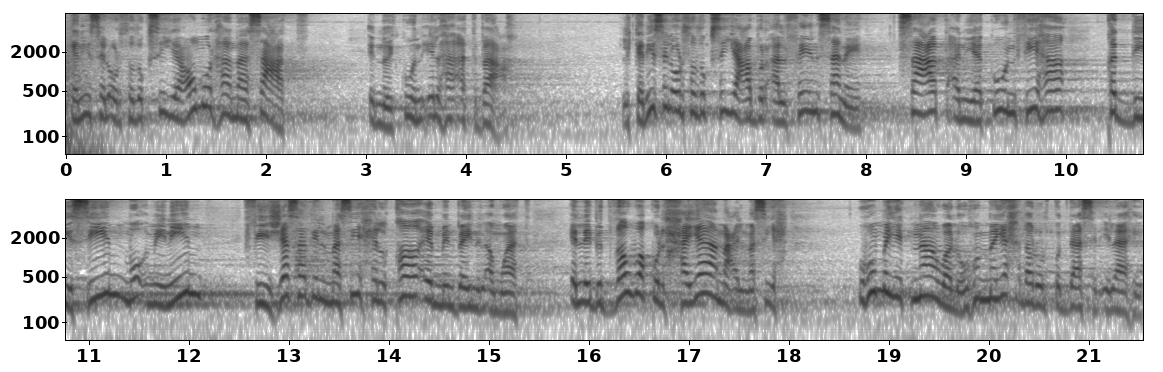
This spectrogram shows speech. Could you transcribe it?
الكنيسة الأرثوذكسية عمرها ما سعت إنه يكون إلها أتباع. الكنيسة الأرثوذكسية عبر ألفين سنة سعت أن يكون فيها قديسين مؤمنين في جسد المسيح القائم من بين الأموات اللي بتذوقوا الحياة مع المسيح. وهم يتناولوا وهم يحضروا القداس الإلهي.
